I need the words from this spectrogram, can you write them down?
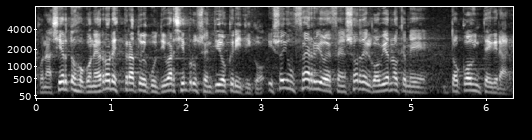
con aciertos o con errores trato de cultivar siempre un sentido crítico y soy un férreo defensor del gobierno que me tocó integrar,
